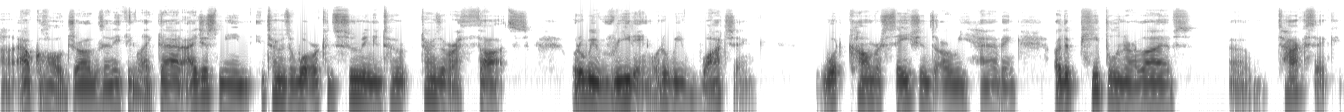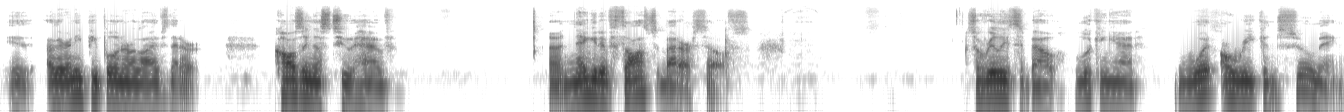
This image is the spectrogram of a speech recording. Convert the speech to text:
uh, alcohol, drugs, anything like that. I just mean in terms of what we're consuming, in ter- terms of our thoughts. What are we reading? What are we watching? What conversations are we having? Are the people in our lives um, toxic? Is, are there any people in our lives that are causing us to have uh, negative thoughts about ourselves? So really, it's about looking at what are we consuming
